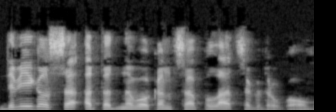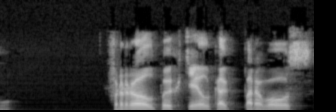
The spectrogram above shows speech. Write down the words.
двигался от одного конца плаца к другому. Фрол пыхтел, как паровоз,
